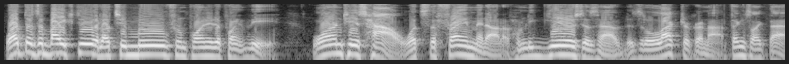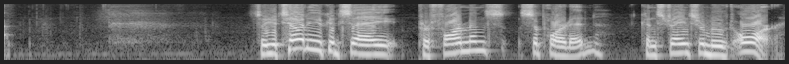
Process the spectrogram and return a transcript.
What does a bike do? It lets you move from point A to point B. Warranty is how. What's the frame made out of? How many gears does it have? Is it electric or not? Things like that. So utility, you could say performance supported, constraints removed, or.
